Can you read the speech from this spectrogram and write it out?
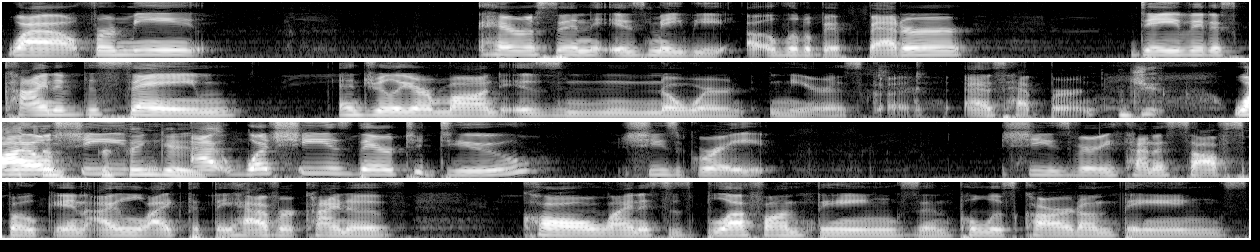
wow, for me, Harrison is maybe a little bit better. David is kind of the same, and Julia Ormond is nowhere near as good as Hepburn. Ju- While the- she, the thing is- at what she is there to do, she's great. She's very kind of soft spoken. I like that they have her kind of call Linus's bluff on things and pull his card on things,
